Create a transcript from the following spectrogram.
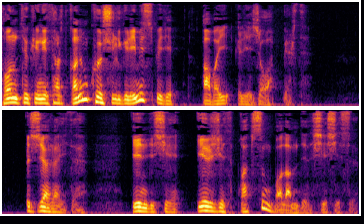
текеңе тартқаным көшілгер емес пе? деп абай іле жауап берді. Жарайды ендеше ер жетіп қапсың балам деді шешесі.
